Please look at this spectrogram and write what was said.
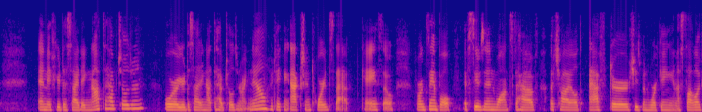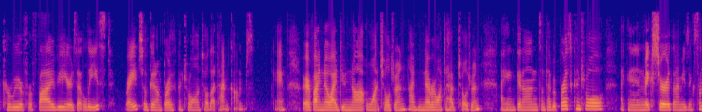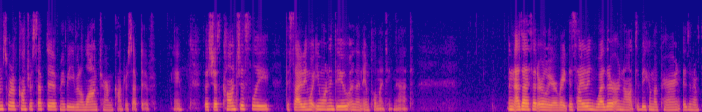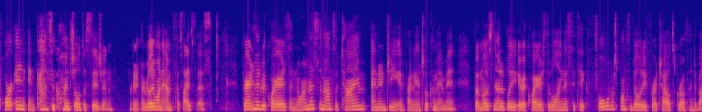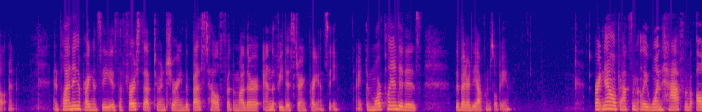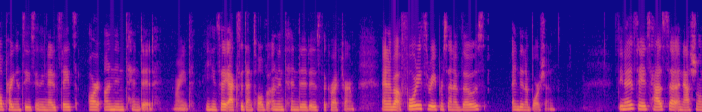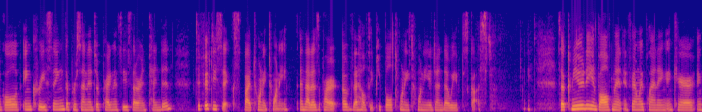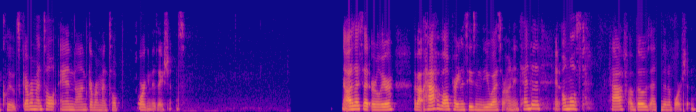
And if you're deciding not to have children, or you're deciding not to have children right now, you're taking action towards that. Okay, so for example, if Susan wants to have a child after she's been working in a solid career for five years at least, right, she'll get on birth control until that time comes. Or if I know I do not want children, I never want to have children, I can get on some type of birth control. I can make sure that I'm using some sort of contraceptive, maybe even a long term contraceptive. Okay, so it's just consciously deciding what you want to do and then implementing that. And as I said earlier, right, deciding whether or not to become a parent is an important and consequential decision. Right? I really want to emphasize this. Parenthood requires enormous amounts of time, energy, and financial commitment, but most notably, it requires the willingness to take full responsibility for a child's growth and development. And planning a pregnancy is the first step to ensuring the best health for the mother and the fetus during pregnancy. Right? The more planned it is, the better the outcomes will be. Right now, approximately one half of all pregnancies in the United States are unintended, right? You can say accidental, but unintended is the correct term. And about 43% of those end in abortion. The United States has set a national goal of increasing the percentage of pregnancies that are intended to 56 by 2020, and that is a part of the Healthy People 2020 agenda we've discussed. Okay. So community involvement in family planning and care includes governmental and non-governmental organizations. Now, as I said earlier, about half of all pregnancies in the U.S. are unintended, and almost half of those end in abortion.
